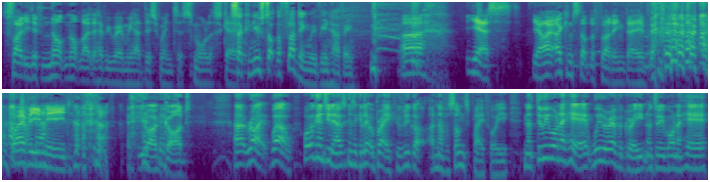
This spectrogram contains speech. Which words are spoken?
slightly different, not not like the heavy rain we had this winter, smaller scale. So can you stop the flooding we've been having? Uh, yes, yeah, I, I can stop the flooding, Dave. Whatever you need. You are God. Uh, right, well, what we're going to do now is we're going to take a little break because we've got another song to play for you. Now, do we want to hear We Were Evergreen or do we want to hear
